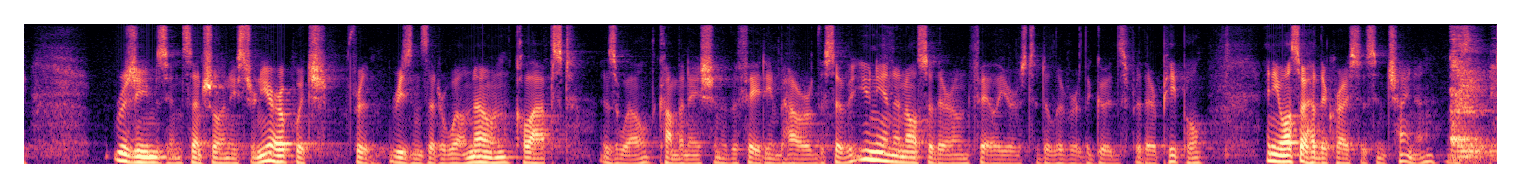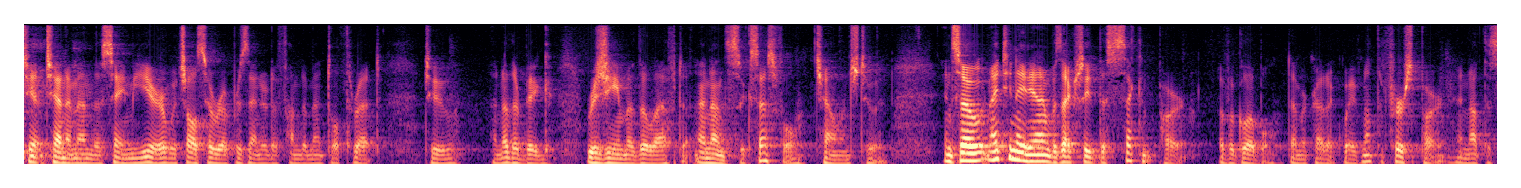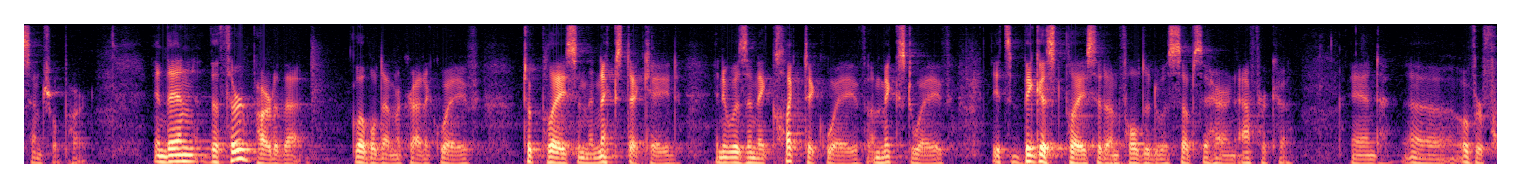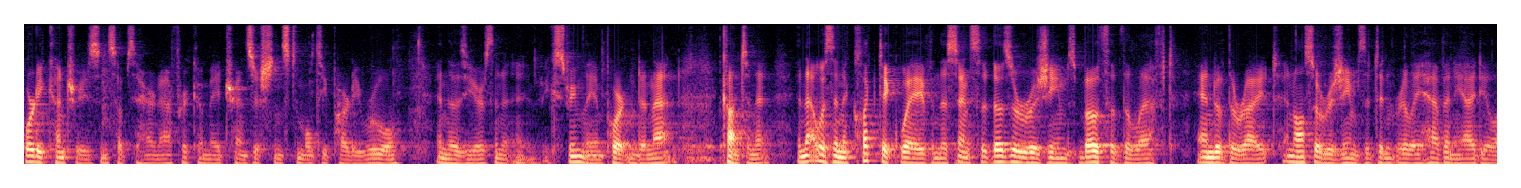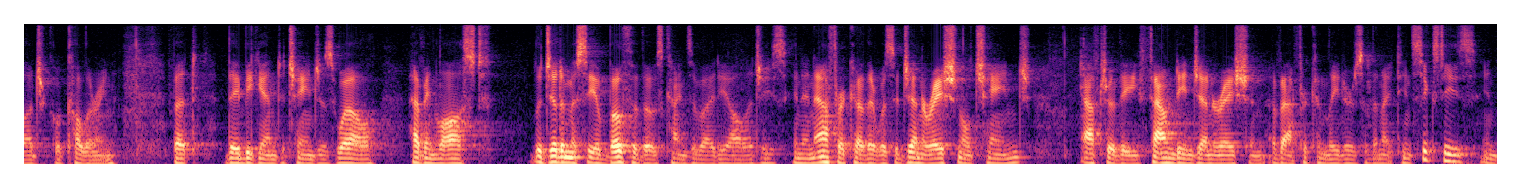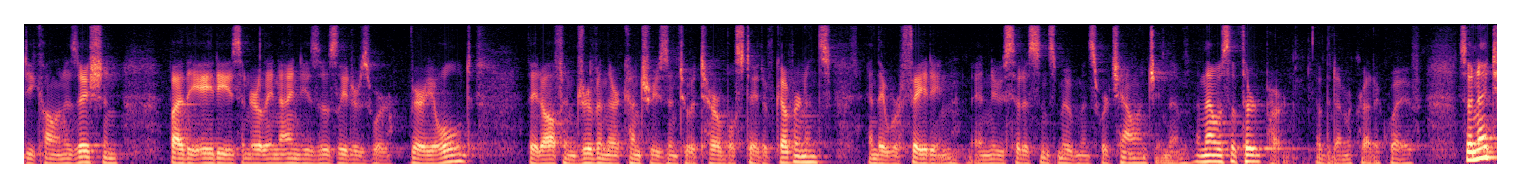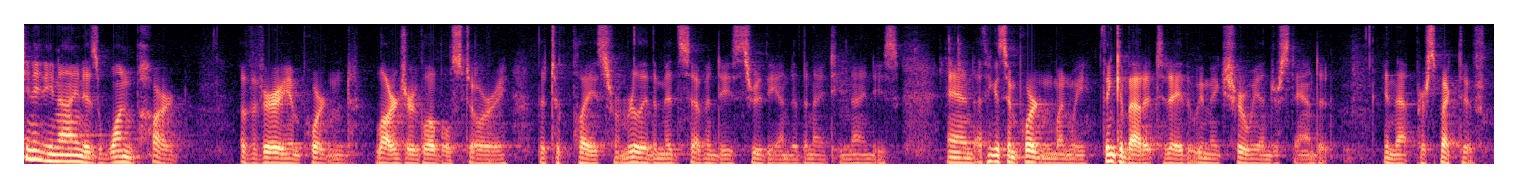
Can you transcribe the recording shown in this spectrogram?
regimes in Central and Eastern Europe, which, for reasons that are well known, collapsed as well, the combination of the fading power of the Soviet Union and also their own failures to deliver the goods for their people. And you also had the crisis in China, Tiananmen the same year, which also represented a fundamental threat to another big regime of the left, an unsuccessful challenge to it. And so 1989 was actually the second part of a global democratic wave, not the first part and not the central part. And then the third part of that global democratic wave took place in the next decade, and it was an eclectic wave, a mixed wave. Its biggest place it unfolded was sub Saharan Africa. And uh, over 40 countries in sub Saharan Africa made transitions to multi party rule in those years, and uh, extremely important in that continent. And that was an eclectic wave in the sense that those are regimes both of the left and of the right, and also regimes that didn't really have any ideological coloring but they began to change as well, having lost legitimacy of both of those kinds of ideologies. And in Africa, there was a generational change after the founding generation of African leaders of the 1960s in decolonization. By the 80s and early 90s, those leaders were very old. They'd often driven their countries into a terrible state of governance, and they were fading, and new citizens' movements were challenging them. And that was the third part of the democratic wave. So 1989 is one part of a very important, larger global story that took place from really the mid 70s through the end of the 1990s. And I think it's important when we think about it today that we make sure we understand it in that perspective.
